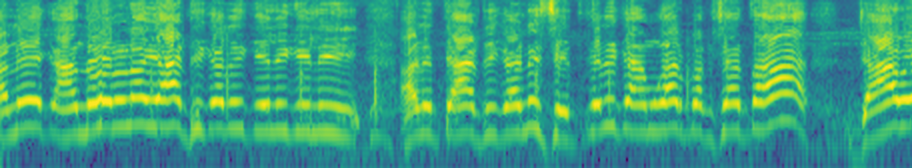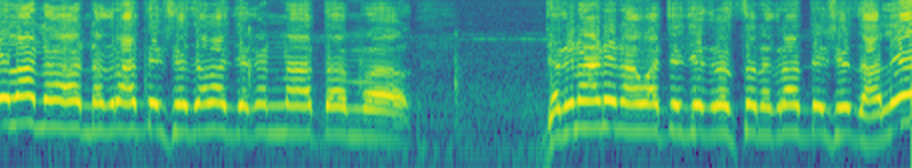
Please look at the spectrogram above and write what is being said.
अनेक आंदोलनं या ठिकाणी केली गेली. आणि त्या ठिकाणी शेतकरी कामगार पक्षाचा ज्या वेळेला न नगराध्यक्ष झाला जगन्नाथ जगनाडे नावाचे जे ग्रस्त नगराध्यक्ष झाले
